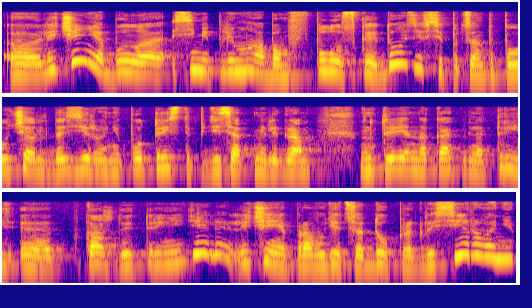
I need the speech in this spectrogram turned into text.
Э, лечение было семиплимабом в плоской дозе. Все пациенты получали дозирование по 350 мг внутривенно-капельно э, каждые три недели. Лечение проводится до прогрессирования,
